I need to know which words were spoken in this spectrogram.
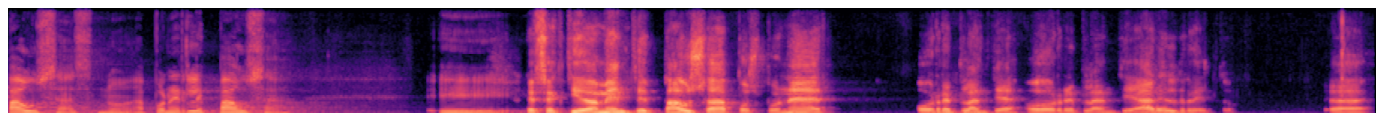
pausas, ¿no? A ponerle pausa. Eh, Efectivamente, pausa, posponer o, replantear, o replantear el reto. Ah,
